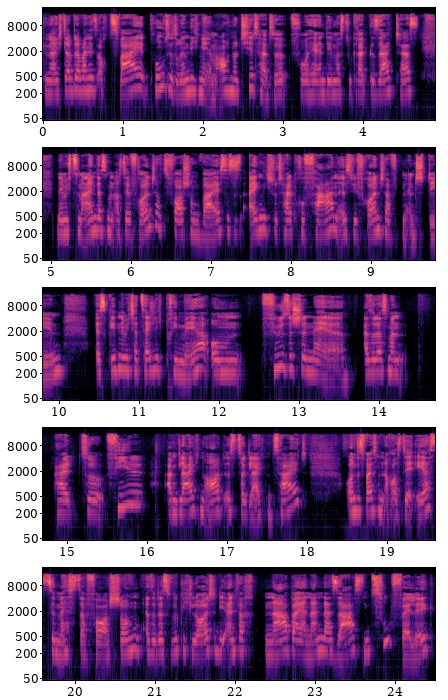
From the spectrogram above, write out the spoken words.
Genau, ich glaube, da waren jetzt auch zwei Punkte drin, die ich mir eben auch notiert hatte vorher in dem, was du gerade gesagt hast. Nämlich zum einen, dass man aus der Freundschaftsforschung weiß, dass es eigentlich total profan ist, wie Freundschaften entstehen. Es geht nämlich tatsächlich primär um physische Nähe. Also, dass man halt so viel am gleichen Ort ist zur gleichen Zeit. Und das weiß man auch aus der Erstsemesterforschung. Also, dass wirklich Leute, die einfach nah beieinander saßen, zufällig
